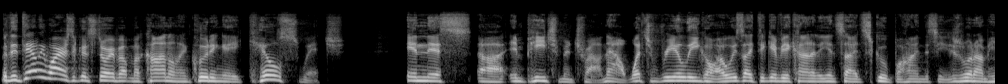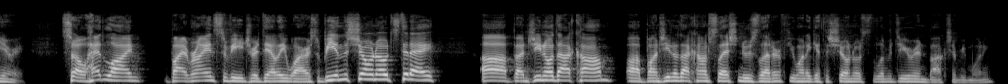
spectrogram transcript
But the Daily Wire is a good story about McConnell, including a kill switch in this uh, impeachment trial. Now, what's really going? I always like to give you kind of the inside scoop behind the scenes. Here's what I'm hearing. So, headline by Ryan Saavedra, Daily Wire. So, be in the show notes today. Uh, Bongino.com, uh, Bongino.com slash newsletter if you want to get the show notes delivered to your inbox every morning.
